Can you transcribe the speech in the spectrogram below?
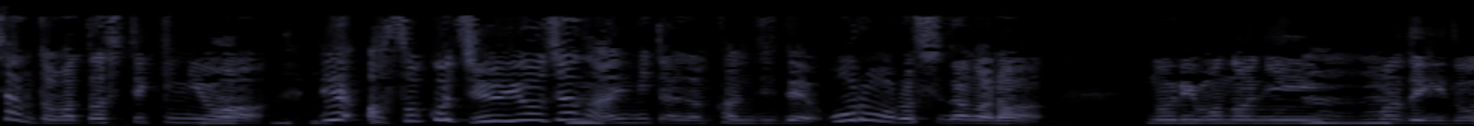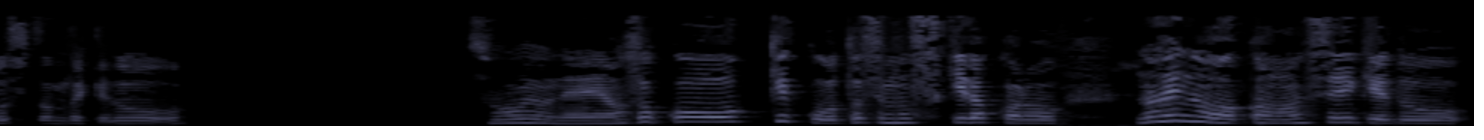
ちゃんと私的には、え、あそこ重要じゃない？みたいな感じで、おろおろしながら乗り物にうんうん。まで移動したんだけど、そうよね。あそこ結構私も好きだから、ないのは悲しいけど、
